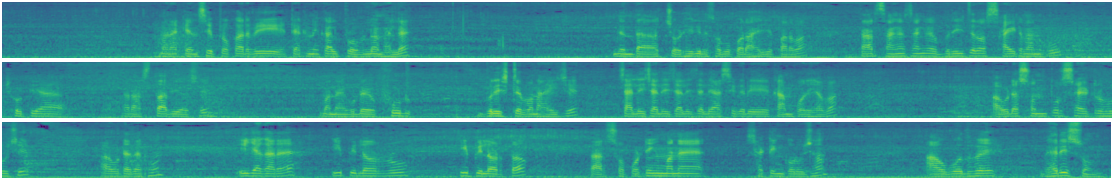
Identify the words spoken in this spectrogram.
ମାନେ କେନ୍ସି ପ୍ରକାର ବି ଟେକ୍ନିକାଲ ପ୍ରୋବ୍ଲେମ୍ ହେଲେ ଯେନ୍ତା ଚଢ଼ିକିରି ସବୁ କରାହେଇ ପାର୍ବା ତାର ସାଙ୍ଗେ ସାଙ୍ଗେ ବ୍ରିଜ୍ର ସାଇଡ଼୍ମାନଙ୍କୁ ଛୋଟିଆ ରାସ୍ତା ବି ଅଛେ ମାନେ ଗୋଟେ ଫୁଡ଼ ବ୍ରିଜ୍ଟେ ବନା ହେଇଛେ ଚାଲି ଚାଲି ଚାଲି ଚାଲି ଆସିକରି କାମ କରିହେବା आउटा सोनपुर साइड रो होचे आउटा देखूँ ये जगार इ पिलर रु इ पिलर तक तार सपोर्टिंग माने सेटिंग करुछन आउ बोधे भेरी सुन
